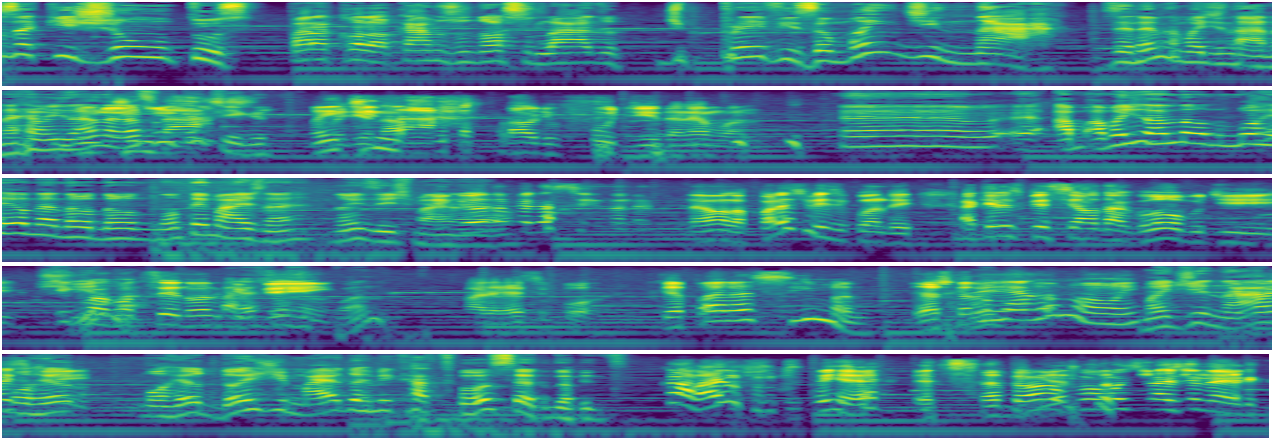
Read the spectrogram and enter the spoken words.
Estamos aqui juntos para colocarmos o nosso lado de previsão. Mãe de Nar. Você lembra da Mãe de Nar, né? Mãe de Nar é um negócio muito antigo. Mãe de Nar. Fraude fodida, né, mano? É, a, a Mãe de Nar não, morreu, né? Não, não, não tem mais, né? Não existe mais. Né? Sena, né? Não, ela aparece de vez em quando aí. Aquele especial da Globo de o que, que vai acontecer no ano que vem. Parece, porra. Que aparece sim, mano. Eu acho que ela não é. morreu, não, hein? Mãe de Nar morreu, morreu 2 de maio de 2014, seu doido. Caralho, não é. Essa então é uma música genérica.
